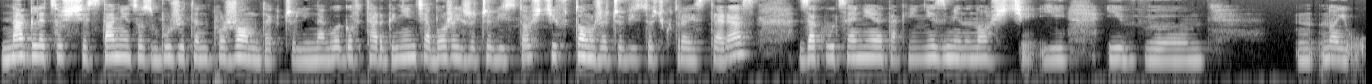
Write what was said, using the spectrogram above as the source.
nagle coś się stanie, co zburzy ten porządek, czyli nagłego wtargnięcia Bożej rzeczywistości w tą rzeczywistość, która jest teraz, zakłócenie takiej niezmienności i, i w no i u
